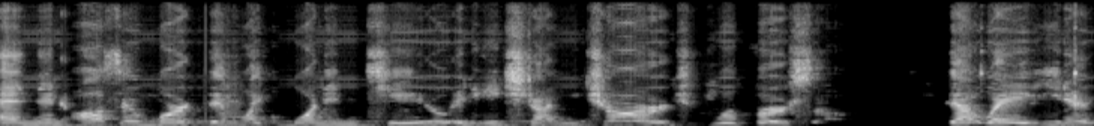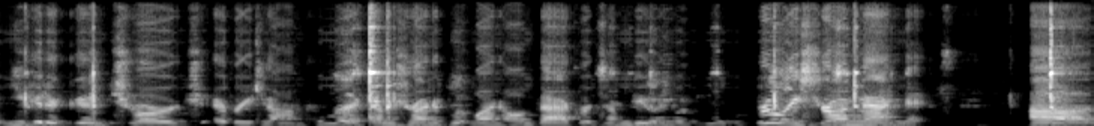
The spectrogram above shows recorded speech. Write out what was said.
and then also mark them like one and two, and each time you charge, reverse them. That way, you know, you get a good charge every time. Look, I'm trying to put mine on backwards. I'm doing really strong magnets. Uh,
